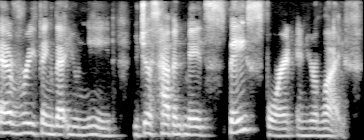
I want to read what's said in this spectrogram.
everything that you need. You just haven't made space for it in your life.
